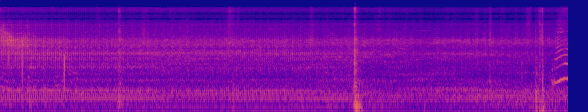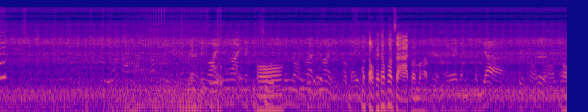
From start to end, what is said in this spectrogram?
เลยยางติดไม่ไหวเป็นน้อยเป็นน้อยอ๋อ เป็นน้อยน้อยเป็นน้อยเข้าไปมันต้องไปทำความสะอาดก่อนบ่ครับ เออน้ำน้ำยาเป็นข อ๋อ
